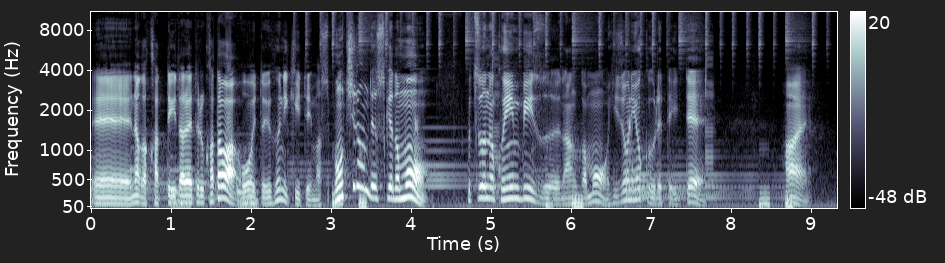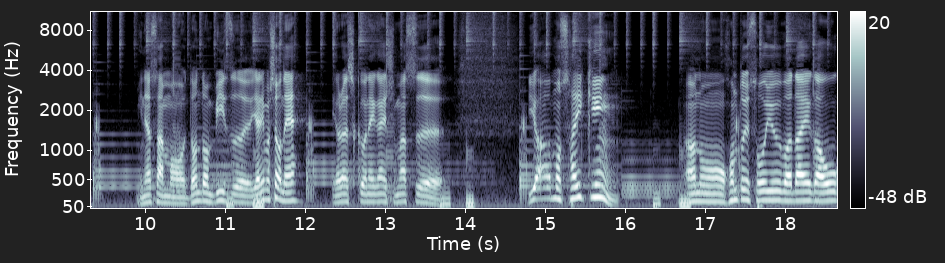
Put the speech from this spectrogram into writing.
えー、なんか買っていただいている方は多いというふうに聞いています。もちろんですけども普通のクイーンビーズなんかも非常によく売れていてはい。皆さんもどんどんビーズやりましょうね。よろしくお願いします。いやもう最近あのー、本当にそういう話題が多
